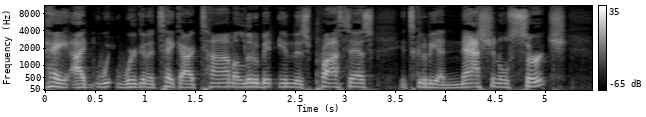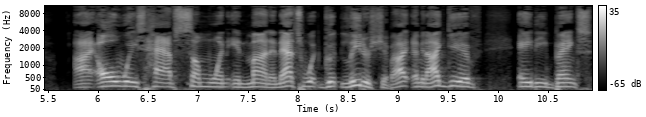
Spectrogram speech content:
hey, I, we're going to take our time a little bit in this process. It's going to be a national search. I always have someone in mind, and that's what good leadership. I, I mean, I give AD Banks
